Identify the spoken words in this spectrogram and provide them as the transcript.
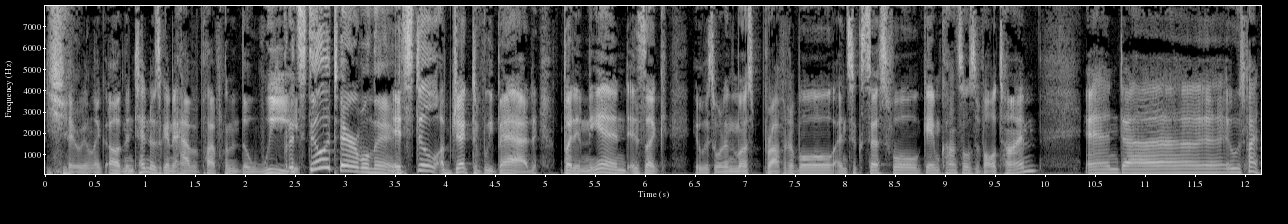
yeah. they were like, "Oh, Nintendo's going to have a platform." The Wii, but it's still a terrible name. It's still objectively bad, but in the end, it's like it was one of the most profitable and successful game consoles of all time, and uh, it was fine.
